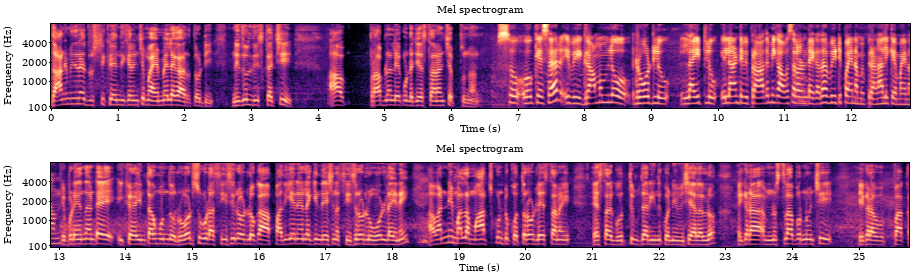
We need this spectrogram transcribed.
దాని మీదనే దృష్టి కేంద్రీకరించి మా ఎమ్మెల్యే గారితోటి నిధులు తీసుకొచ్చి ఆ ప్రాబ్లం లేకుండా చేస్తానని చెప్తున్నాను. So okay sir. ఇవి గ్రామంలో రోడ్లు లైట్లు ఇలాంటివి ప్రాథమిక అవసరాలు ఉంటాయి కదా వీటిపైన మీ ప్రణాళిక ఏమైనా ఉంది? ఇప్పుడు ఏంటంటే ఇక్కడ ఇంతకుముందు రోడ్స్ కూడా సీసీ రోడ్లు ఒక పదిహేను ఏళ్ళ కింద వేసిన సీసీ రోడ్లు ఓల్డ్ అయినాయి. అవన్నీ మళ్ళీ మార్చుకుంటూ కొత్త రోడ్లు వేస్తానని వేస్తా గుర్తింపు జరిగింది కొన్ని విషయాలలో. ఇక్కడ నుస్లాపూర్ నుంచి ఇక్కడ పక్క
